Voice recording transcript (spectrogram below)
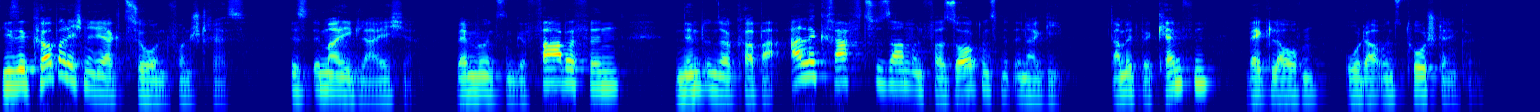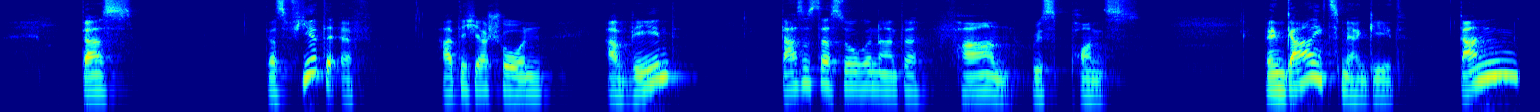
Diese körperlichen Reaktionen von Stress ist immer die gleiche. Wenn wir uns in Gefahr befinden, nimmt unser Körper alle Kraft zusammen und versorgt uns mit Energie, damit wir kämpfen, weglaufen oder uns totstellen können. Das, das vierte F hatte ich ja schon erwähnt. Das ist das sogenannte Fahren-Response. Wenn gar nichts mehr geht, dann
